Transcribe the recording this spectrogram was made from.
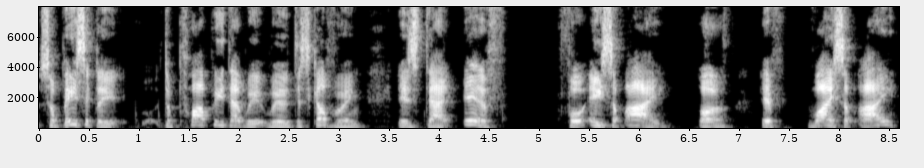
so basically the property that we, we're discovering is that if for a sub i, or if y sub i,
